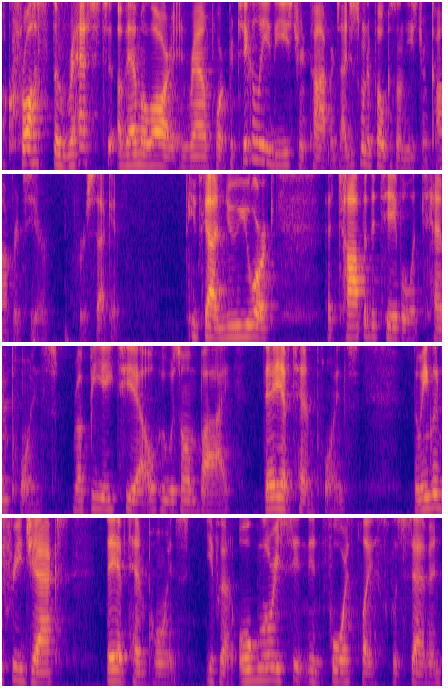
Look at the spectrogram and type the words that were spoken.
across the rest of MLR in round four, particularly the Eastern Conference. I just want to focus on the Eastern Conference here for a second. You've got New York at top of the table with 10 points. Rugby ATL, who was on bye, they have 10 points. New England Free Jacks, they have 10 points. You've got Old Glory sitting in fourth place with seven.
